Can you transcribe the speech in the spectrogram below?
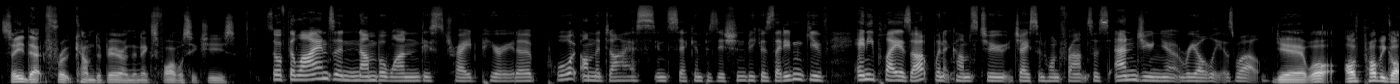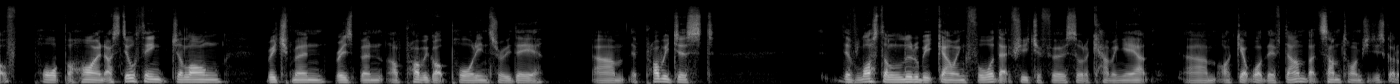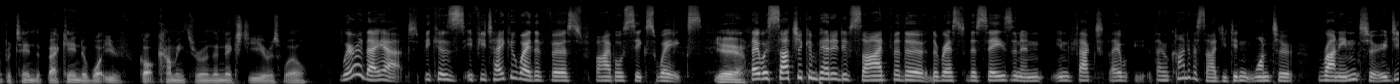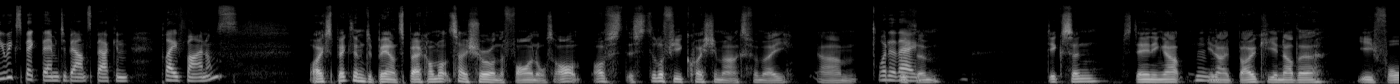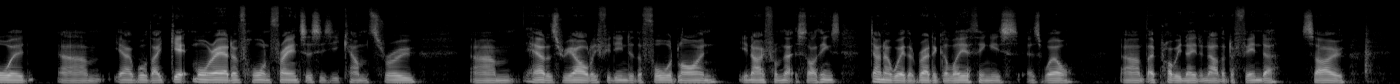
see that fruit come to bear in the next five or six years. So if the Lions are number one this trade period, are Port on the dice in second position because they didn't give any players up when it comes to Jason Horne-Francis and Junior Rioli as well. Yeah, well, I've probably got Port behind. I still think Geelong, Richmond, Brisbane, I've probably got Port in through there. Um, they've probably just they've lost a little bit going forward. That future first sort of coming out. Um, I get what they've done, but sometimes you just got to pretend the back end of what you've got coming through in the next year as well. Where are they at? Because if you take away the first five or six weeks, Yeah, they were such a competitive side for the, the rest of the season, and in fact, they they were kind of a side you didn't want to run into. Do you expect them to bounce back and play finals? I expect them to bounce back. I'm not so sure on the finals. I'll, I've, there's still a few question marks for me. Um, What are they? them. Dixon standing up, Hmm. you know, Bokey another year forward. Um, you know, will they get more out of Horne-Francis as he comes through? Um, how does Rioli fit into the forward line? You know, from that side of things. Don't know where the Ratugolea thing is as well. Um, they probably need another defender. So,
